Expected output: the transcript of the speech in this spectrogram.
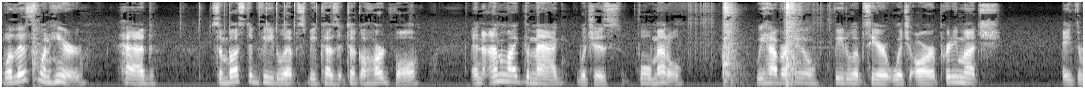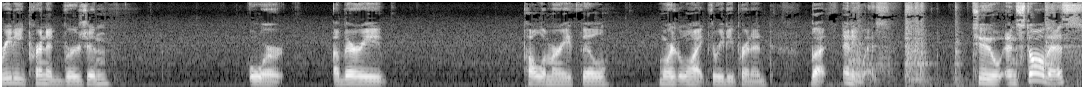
well this one here had some busted feed lips because it took a hard fall. And unlike the mag, which is full metal, we have our new feed lips here, which are pretty much a 3D printed version or a very polymery fill, more like 3D printed. But anyways, to install this,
